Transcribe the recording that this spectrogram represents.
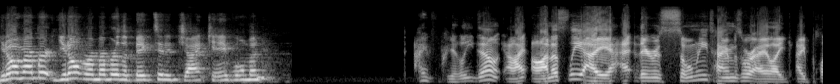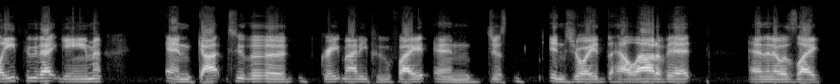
You don't remember? You don't remember the big-titted giant cave woman? I really don't. I honestly, I I- there was so many times where I like I played through that game and got to the Great Mighty Poo fight and just enjoyed the hell out of it, and then it was like,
